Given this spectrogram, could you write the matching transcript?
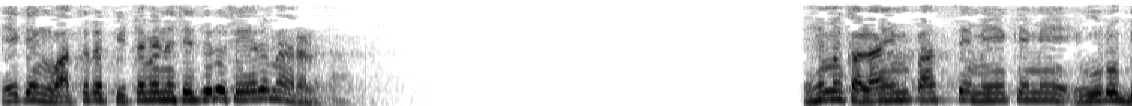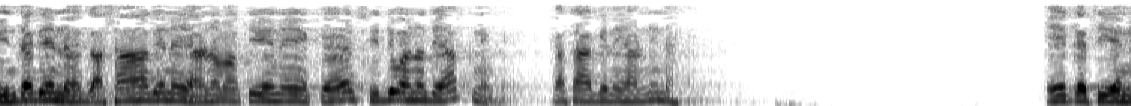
ඒකෙන් වතුර පිට වෙන සිදුරු සේරම අරලා දානවා. එහෙම කලයින් පස්සේ මේකේ මේ ඉවුරු බිඳගෙන ගසාගෙන යනවා කියන එක සිදුවන දෙයක් නෙමෙයි. ගසාගෙන යන්නේ නැහැ. ඒක තියෙන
